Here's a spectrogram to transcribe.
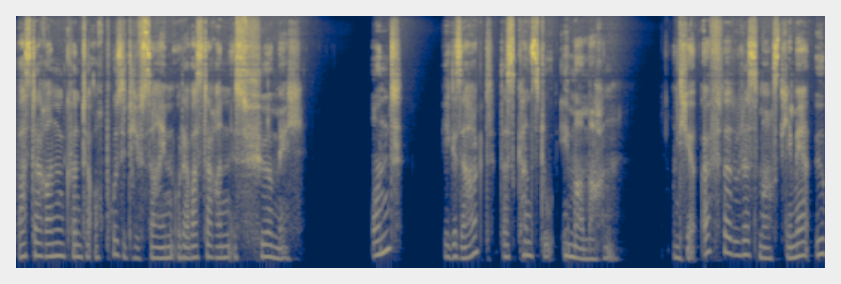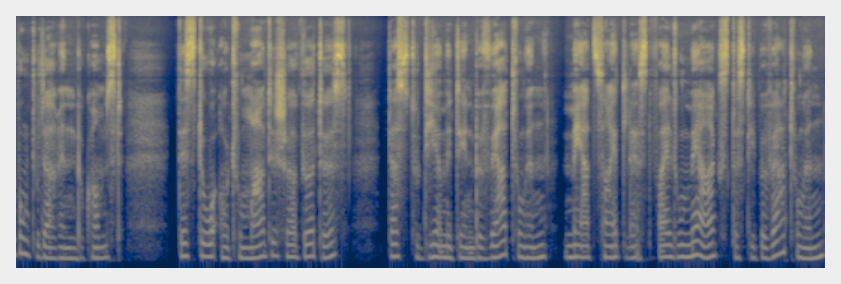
was daran könnte auch positiv sein oder was daran ist für mich. Und, wie gesagt, das kannst du immer machen. Und je öfter du das machst, je mehr Übung du darin bekommst, desto automatischer wird es, dass du dir mit den Bewertungen mehr Zeit lässt, weil du merkst, dass die Bewertungen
